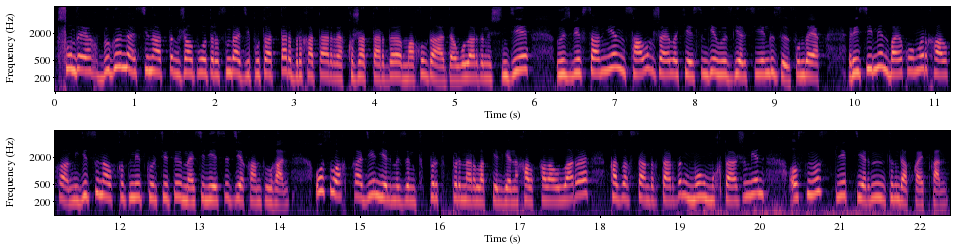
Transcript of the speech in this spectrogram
Сондай-ақ бүгін Сенаттың жалпы отырысында депутаттар бірқатар құжаттарды мақұлдады. Олардың ішінде Өзбекстан мен салық жайлы келісімге өзгеріс енгізу, сондай-ақ Ресей мен Байқоңыр халқы медициналық қызмет көрсету мәселесі де қамтылған. Осы уақытқа дейін еліміздің түкпір-түкпірін аралап келген халық қалаулылары қазақстандықтардың мұң мұқтажы мен ұсыныс тілектерін тыңдап қайтқан.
